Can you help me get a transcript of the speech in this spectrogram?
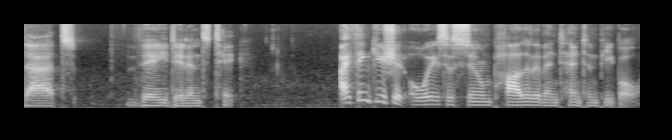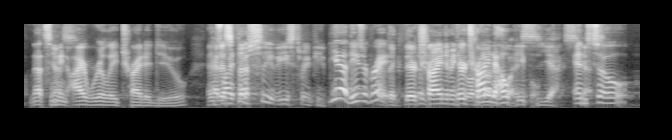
that they didn't take? I think you should always assume positive intent in people. That's something Yes. I really try to do. And so I think- especially these three people. Yeah, these are great. Like, they're trying to make they're the world a trying to help place. people. Yes, And yes. so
